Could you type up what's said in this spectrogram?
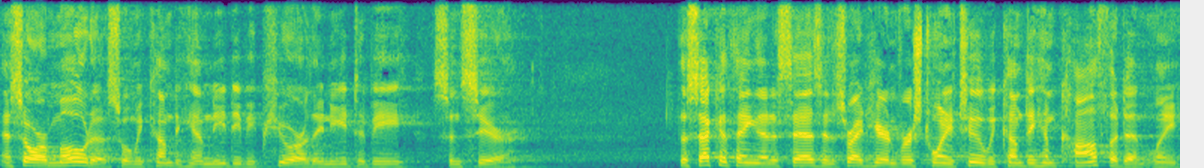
And so our motives when we come to Him need to be pure, they need to be sincere. The second thing that it says, and it's right here in verse 22, we come to Him confidently.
